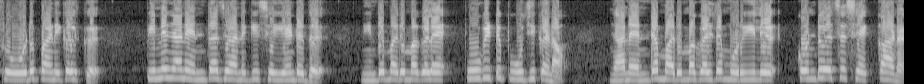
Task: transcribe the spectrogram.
ഫ്രോഡ് പണികൾക്ക് പിന്നെ ഞാൻ എന്താ ജാനകി ചെയ്യേണ്ടത്? നിന്റെ മരുമകളെ പൂവിട്ട് പൂജിക്കണോ? ഞാൻ എന്റെ മരുമകളുടെ മുറിയിൽ കൊണ്ടുവച്ച ചെക്കാണ്.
